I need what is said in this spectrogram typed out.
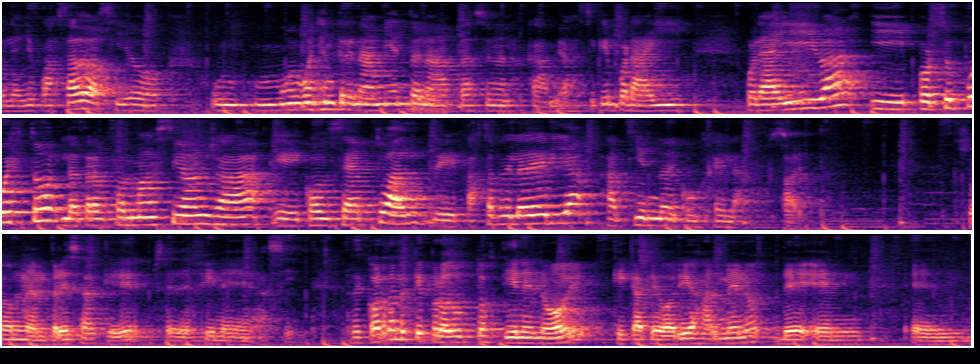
el año pasado ha sido un, muy buen entrenamiento en adaptación a los cambios. Así que por ahí, por ahí iba. Y por supuesto, la transformación ya eh, conceptual de pasar de heladería a tienda de congelados. Son una empresa que se define así. Recuérdame qué productos tienen hoy, qué categorías al menos, de, en,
